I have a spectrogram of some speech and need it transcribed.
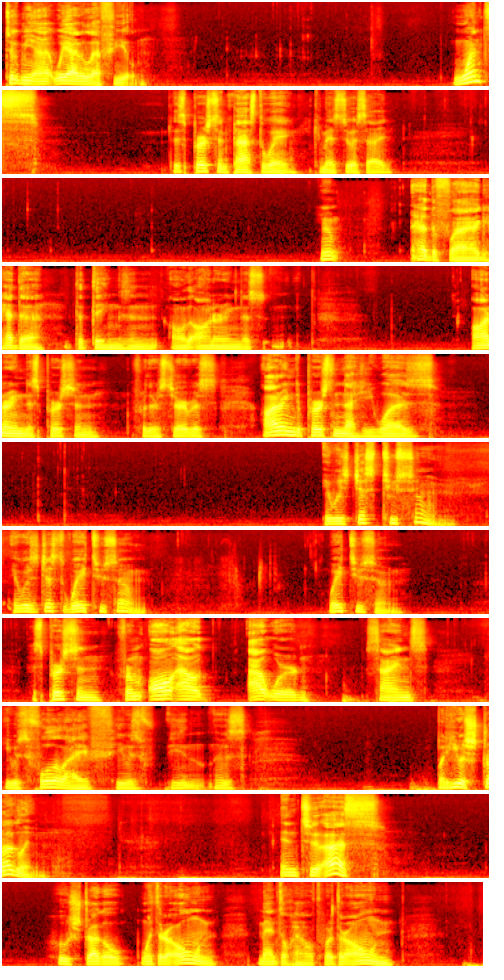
took me way out of left field. Once this person passed away, committed suicide, you know, had the flag, had the the things, and all the honoring this, honoring this person for their service, honoring the person that he was it was just too soon. It was just way too soon. Way too soon. This person, from all out outward signs, he was full of life. He was he, he was, but he was struggling. And to us, who struggle with their own mental health, with their own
